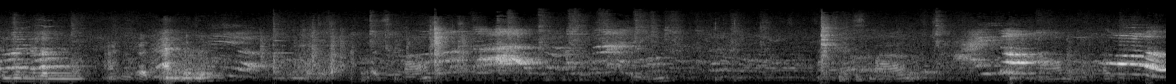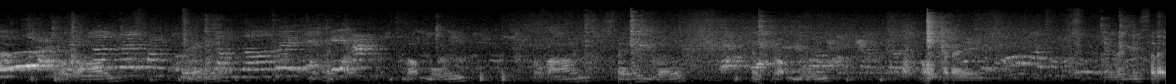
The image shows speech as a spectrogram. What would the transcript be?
យើងយើងអាចអាចអាចទៅស្មើស្មើអមបោកឲ្យដក1បោកឲ្យសេលើដក1អូការ៉េហើយយើងស្រែ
